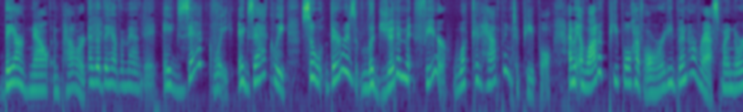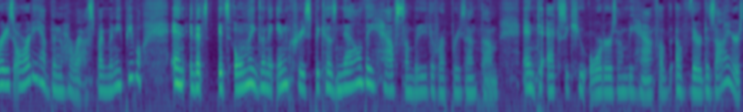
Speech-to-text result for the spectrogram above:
They are now empowered. And that they have a mandate. Exactly, exactly. So there is legitimate fear. What could happen to people? I mean, a lot of people have already been harassed. Minorities already have been harassed by many people. And that's, it's only going to increase because now they have somebody to represent them and to execute orders on behalf of, of their desires.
